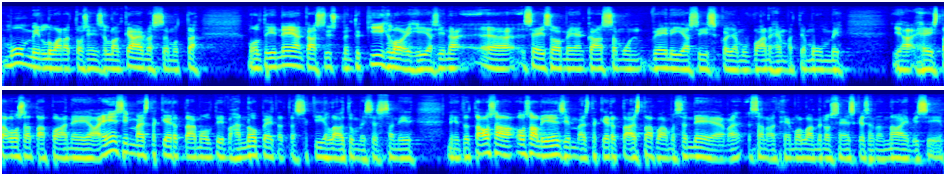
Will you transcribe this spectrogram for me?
mummin luona tosin silloin käymässä, mutta me oltiin Neijan kanssa just menty kihloihin ja siinä ää, seisoo meidän kanssa mun veli ja sisko ja mun vanhemmat ja mummi ja heistä osa tapaa Neaa. Ensimmäistä kertaa me oltiin vähän nopeita tässä kihlautumisessa, niin, niin tota osa, osa oli ensimmäistä kertaa tapaamassa Neaa. Mä sanoin, että hei, me ollaan menossa ensi kesänä naimisiin.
